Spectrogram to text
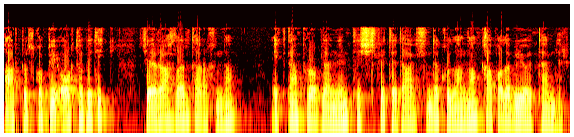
Artroskopi ortopedik cerrahları tarafından eklem problemlerinin teşhis ve tedavisinde kullanılan kapalı bir yöntemdir.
